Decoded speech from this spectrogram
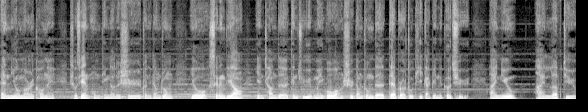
Ennio Morricone》。首先，我们听到的是专辑当中由 Celine Dion 演唱的根据《美国往事》当中的 Deborah 主题改编的歌曲《I Knew I Loved You》。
